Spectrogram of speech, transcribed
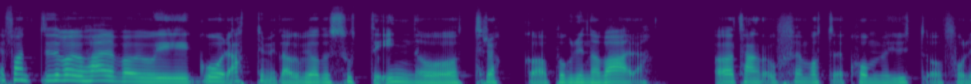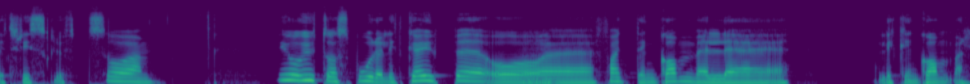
Jeg fant, det var jo her var jo i går ettermiddag, vi hadde sittet inne og trykka av været. Og jeg tenkte uff, jeg måtte komme ut og få litt frisk luft. Så eh, vi var ute og spora litt gaupe, og eh, fant en gammel eh, Eller ikke en gammel,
